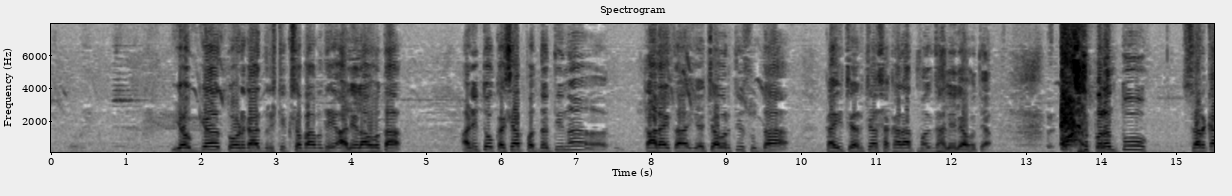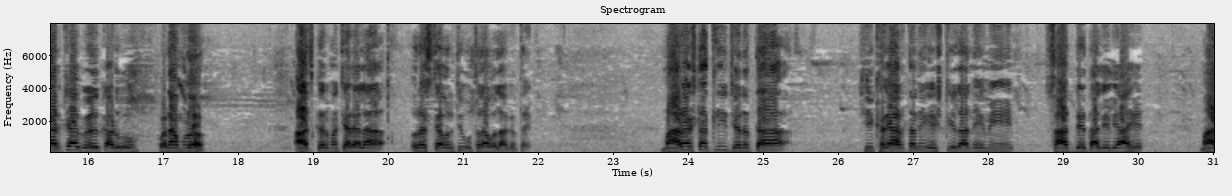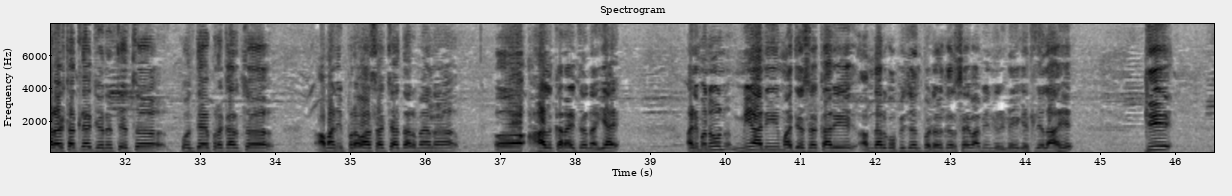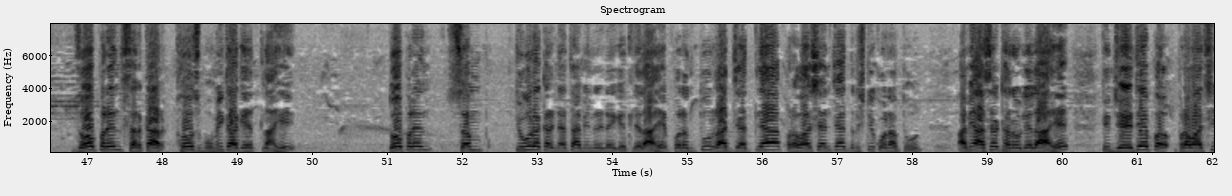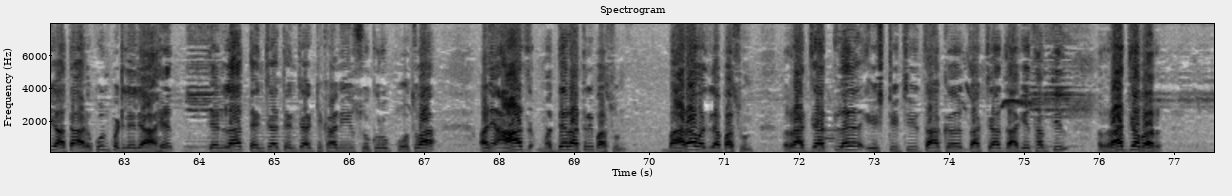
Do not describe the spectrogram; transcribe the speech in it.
योग्य तोडगा दृष्टिक्षेपामध्ये आलेला होता आणि तो कशा पद्धतीनं काढायचा याच्यावरती सुद्धा काही चर्चा सकारात्मक झालेल्या होत्या. परंतु सरकारच्या वेळ काढूपणामुळं आज कर्मचाऱ्याला रस्त्यावरती उतरावं लागत आहे. महाराष्ट्रातली जनता ही खऱ्या अर्थाने एसटीला नेहमी साथ देत आलेली आहे. महाराष्ट्रातल्या जनतेचं कोणत्याही प्रकारचं आम्हाला प्रवासाच्या दरम्यान हाल करायचं नाही आहे. आणि म्हणून मी आणि माझे सहकारी आमदार गोपीचंद पडळकर साहेब आम्ही निर्णय घेतलेला आहे की जोपर्यंत सरकार ठोस भूमिका घेत नाही तोपर्यंत संप तीव्र करण्याचा आम्ही निर्णय घेतलेला आहे. परंतु राज्यातल्या प्रवाशांच्या दृष्टिकोनातून आम्ही असं ठरवलेलं आहे की जे जे प- प्रवासी आता अडकून पडलेले आहेत त्यांना त्यांच्या त्यांच्या ठिकाणी सुखरूप पोचवा. आणि आज मध्यरात्रीपासून बारा वाजल्यापासून राज्यातल्या एसटीची चाकं जागच्या जागी थांबतील. राज्यभर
